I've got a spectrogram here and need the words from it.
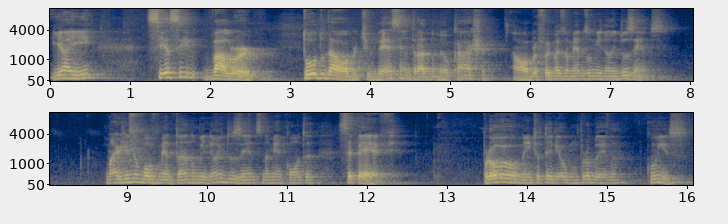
e aí, se esse valor todo da obra tivesse entrado no meu caixa, a obra foi mais ou menos 1 milhão e 200. Imagina eu movimentando 1 milhão e 200 na minha conta CPF. Provavelmente eu teria algum problema com isso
